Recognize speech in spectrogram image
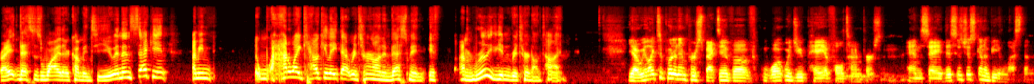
right? This is why they're coming to you. And then second, I mean, how do I calculate that return on investment if I'm really getting returned on time? Yeah, we like to put it in perspective of what would you pay a full-time person and say this is just going to be less than that.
